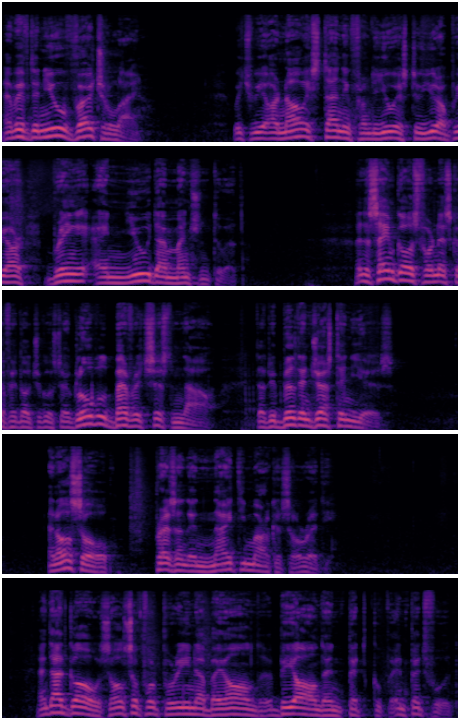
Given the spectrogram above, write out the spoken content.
And with the new VertuoLine, which we are now extending from the US to Europe, we are bringing a new dimension to it. And the same goes for Nescafé Dolce Gusto, a global beverage system now that we built in just 10 years, and also present in 90 markets already. And that goes also for Purina Beyond, Beyond and pet, and pet food.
